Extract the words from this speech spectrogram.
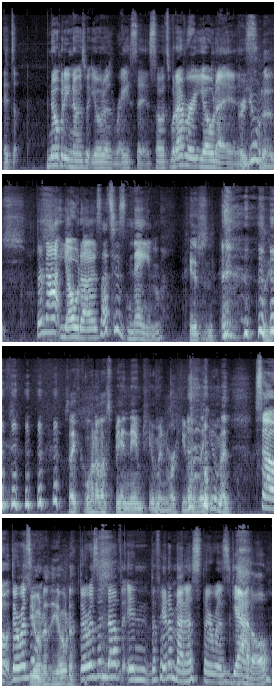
It's nobody knows what Yoda's race is. So it's whatever Yoda is. They're Yodas. They're not Yodas. That's his name. It's, it's like one of us being named human. We're human the human. so there was an- Yoda the Yoda. There was enough in the Phantom Menace. There was Yaddle,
